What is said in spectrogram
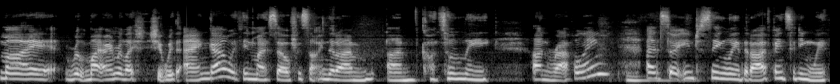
my my own relationship with anger within myself is something that I'm I'm constantly unraveling. Mm -hmm. And so interestingly that I've been sitting with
